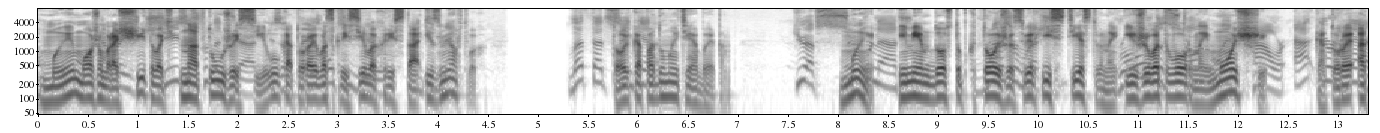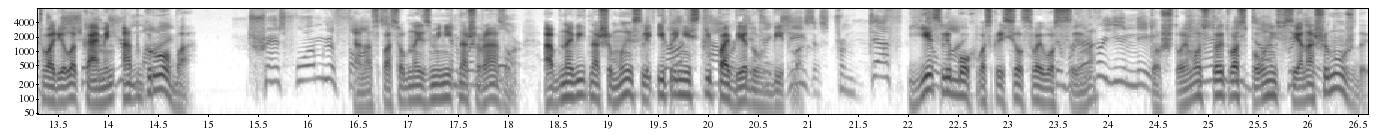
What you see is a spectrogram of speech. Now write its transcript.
Мы можем рассчитывать на ту же силу, которая воскресила Христа из мертвых. Только подумайте об этом. Мы имеем доступ к той же сверхъестественной и животворной мощи, которая отвалила камень от гроба. Она способна изменить наш разум, обновить наши мысли и принести победу в битвах. Если Бог воскресил своего Сына, то что ему стоит восполнить все наши нужды?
